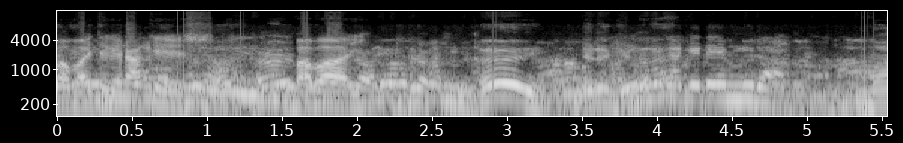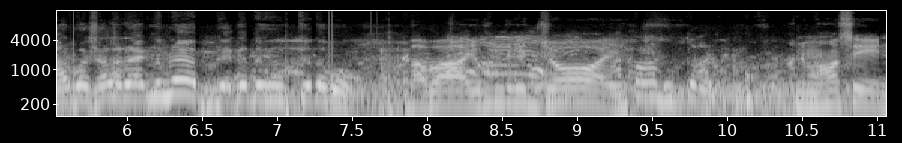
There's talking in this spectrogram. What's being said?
বাবাই থেকে রাকেশ। বাবাই। এই এটা কেটে এমনি রাখ। মারবো শালারা একদম না উঠতে দেবো। ওখান থেকে জয়। মানে মহসিন।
